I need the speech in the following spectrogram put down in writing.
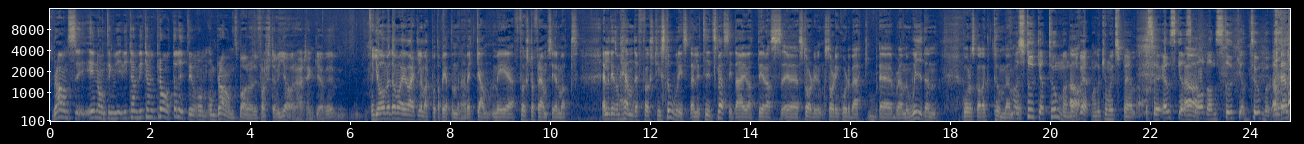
Browns är någonting, vi, vi, kan, vi kan väl prata lite om, om Browns bara, det första vi gör här tänker jag. Vi- Ja, men de har ju verkligen varit på tapeten den här veckan. Med först och främst genom att eller det som hände först historiskt, eller tidsmässigt, är ju att deras eh, starting, starting quarterback eh, Brandon Weeden går och skadar tummen. Man stukar tummen, Ja. då vet man, då kan man ju inte spela. Alltså jag älskar Ja. skadan stukad tumme. Men Den, lig-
